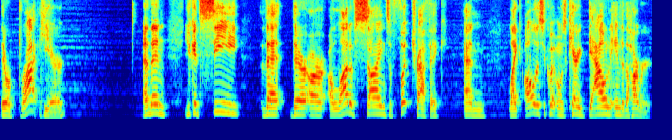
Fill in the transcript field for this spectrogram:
They were brought here. And then you could see that there are a lot of signs of foot traffic and like all this equipment was carried down into the harbor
